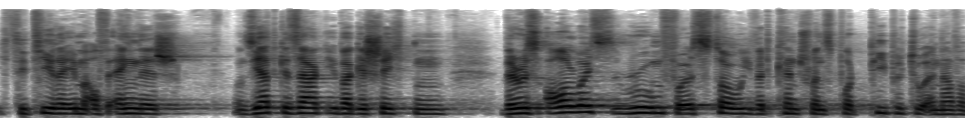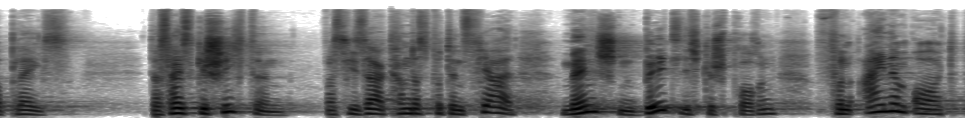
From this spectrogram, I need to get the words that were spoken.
ich zitiere eben auf Englisch, und sie hat gesagt über Geschichten, There is always room for a story that can transport people to another place. Das heißt, Geschichten was sie sagt, haben das Potenzial, Menschen, bildlich gesprochen, von einem Ort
